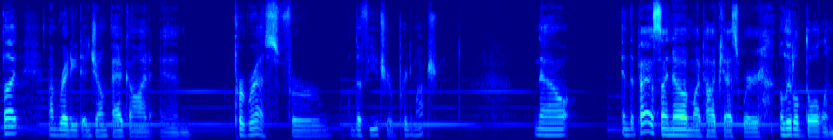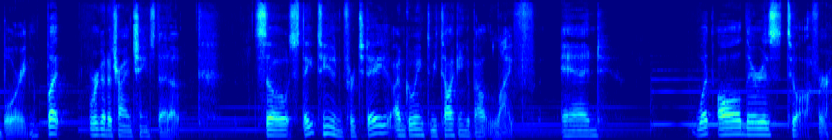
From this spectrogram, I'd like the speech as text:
but I'm ready to jump back on and progress for the future, pretty much. Now, in the past, I know my podcasts were a little dull and boring, but we're going to try and change that up. So stay tuned for today. I'm going to be talking about life and what all there is to offer.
